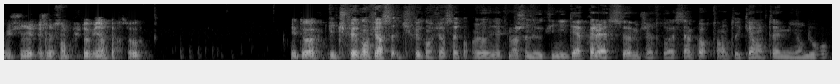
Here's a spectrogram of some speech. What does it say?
je, je le sens plutôt bien perso. Et toi? Et tu fais confiance, tu fais confiance à... Honnêtement, j'en ai aucune idée. Après, la somme, je la trouve assez importante, 41 millions d'euros.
